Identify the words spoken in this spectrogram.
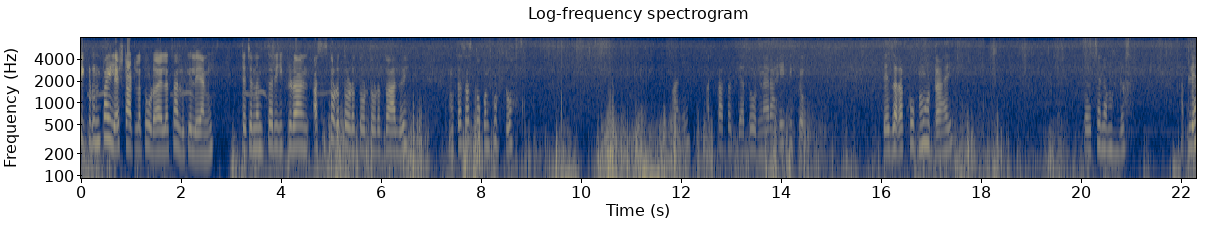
तिकडून पहिल्या स्टार्टला तोडायला चालू केलंय आम्ही. त्याच्यानंतर इकडं असंच थोडं थोडं तोड तोडत आलोय. मग तसाच तो पण फुटतो. आणि आत्ता सध्या तोडणार आहे तिथं. ते जरा खूप मोठं आहे. तर चला म्हणलं आपल्या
